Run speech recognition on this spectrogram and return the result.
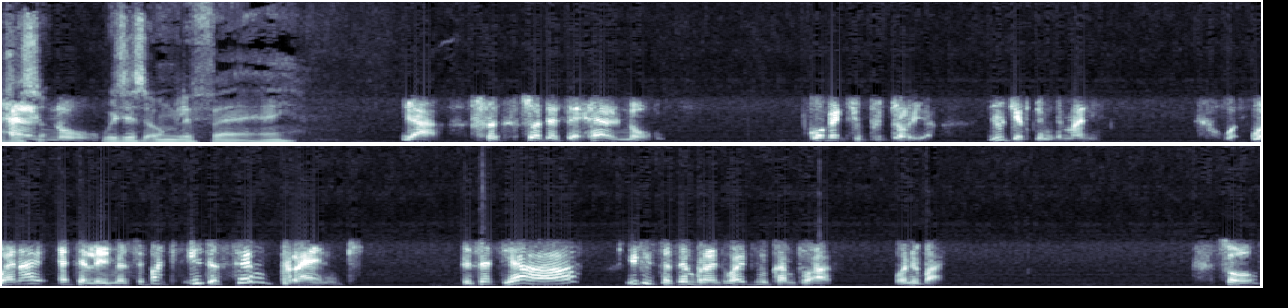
Hell is, no. Which is only fair, eh? Yeah. so they say, hell no. Go back to Pretoria. You give them the money. When I, as a layman, say, but it's the same brand. They said, yeah, if it's the same brand, why didn't you come to us when you buy? So,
